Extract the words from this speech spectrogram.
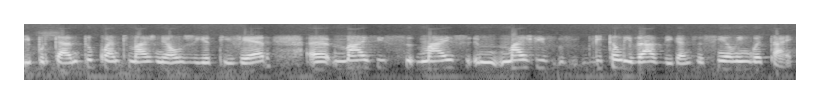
E, portanto, quanto mais neologia tiver, uh, mais, isso, mais, mais vitalidade, digamos assim, a língua tem.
